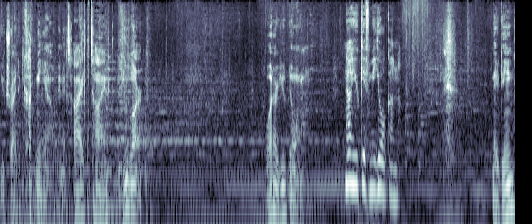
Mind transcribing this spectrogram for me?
You tried to cut me out, and it's high time you learn. What are you doing? Now you give me your gun. Nadine,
